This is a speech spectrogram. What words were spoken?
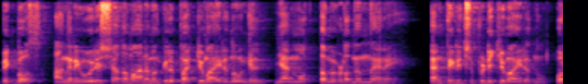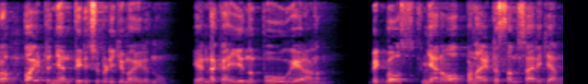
ബിഗ് ബോസ് അങ്ങനെ ഒരു ശതമാനമെങ്കിലും പറ്റുമായിരുന്നുവെങ്കിൽ ഞാൻ മൊത്തം ഇവിടെ നിന്നേനെ. ഞാൻ തിരിച്ചു പിടിക്കുമായിരുന്നു. ഉറപ്പായിട്ട് ഞാൻ തിരിച്ചു പിടിക്കുമായിരുന്നു. എന്റെ കയ്യിൽ നിന്ന് പോവുകയാണ്. ബിഗ് ബോസ് ഞാൻ ഓപ്പണായിട്ട് സംസാരിക്കാം.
